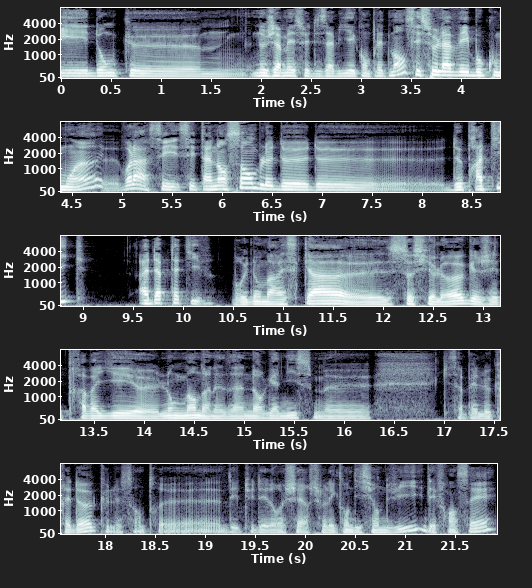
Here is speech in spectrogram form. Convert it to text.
et donc ne jamais se déshabiller complètement, c'est se laver beaucoup moins. Voilà, c'est un ensemble de, pratiques adaptatives. Bruno Maresca, sociologue, j'ai travaillé longuement dans un, organisme qui s'appelle le CREDOC, le Centre d'études et de recherche sur les conditions de vie des Français.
